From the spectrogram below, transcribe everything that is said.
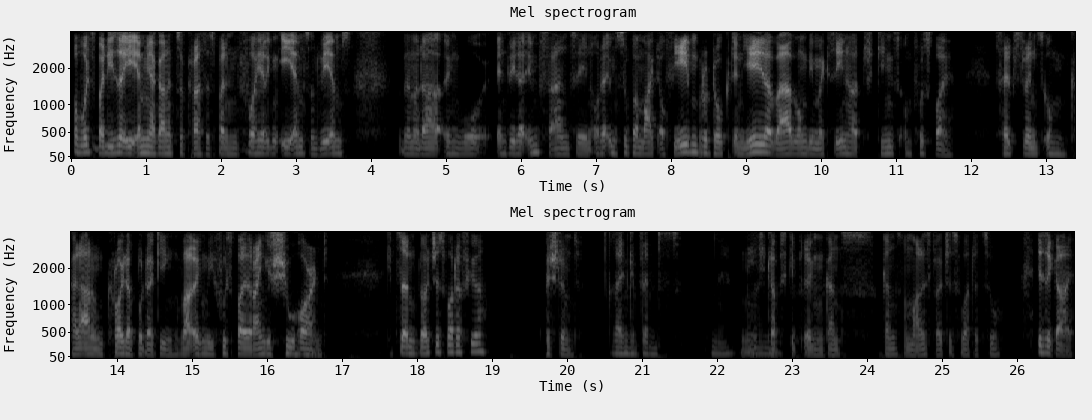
Obwohl es bei dieser EM ja gar nicht so krass ist. Bei den vorherigen EMs und WMs, wenn man da irgendwo entweder im Fernsehen oder im Supermarkt auf jedem Produkt, in jeder Werbung, die man gesehen hat, ging es um Fußball. Selbst wenn es um, keine Ahnung, Kräuterbutter ging, war irgendwie Fußball reingeschuhhornt. Gibt es da ein deutsches Wort dafür? Bestimmt. Reingewämst. Nee, Nee, ich glaube, es gibt irgendein ganz, ganz normales deutsches Wort dazu. Ist egal.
